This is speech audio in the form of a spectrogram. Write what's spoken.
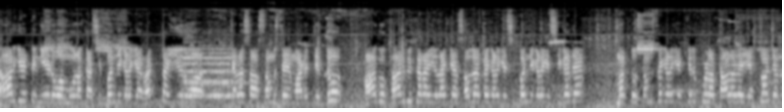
ಟಾರ್ಗೆಟ್ ನೀಡುವ ಮೂಲಕ ಸಿಬ್ಬಂದಿಗಳಿಗೆ ರಕ್ತ ಹೀರುವ ಕೆಲಸ ಸಂಸ್ಥೆ ಮಾಡುತ್ತಿದ್ದು, ಹಾಗೂ ಕಾರ್ಮಿಕರ ಇಲಾಖೆಯ ಸೌಲಭ್ಯಗಳಿಗೆ ಸಿಬ್ಬಂದಿಗಳಿಗೆ ಸಿಗದೆ ಮತ್ತು ಸಂಸ್ಥೆಗಳಿಗೆ ಕಿರುಕುಳ ತಾಳದೆ ಎಷ್ಟೋ ಜನ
